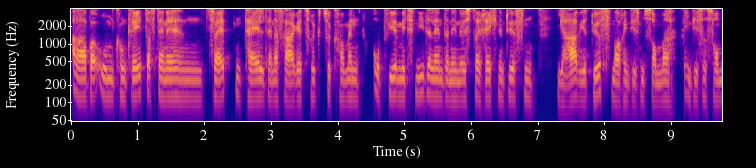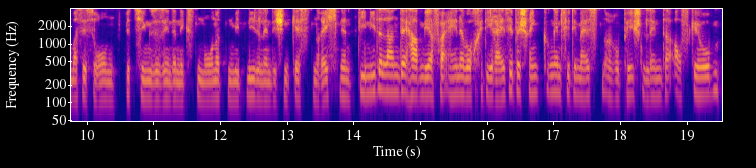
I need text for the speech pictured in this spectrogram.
Aber um konkret auf deinen zweiten Teil deiner Frage zurückzukommen, ob wir mit Niederländern in Österreich rechnen dürfen, ja, wir dürfen auch in diesem Sommer, in dieser Sommersaison beziehungsweise in den nächsten Monaten mit niederländischen Gästen rechnen. Die Niederlande haben ja vor einer Woche die Reisebeschränkungen für die meisten europäischen Länder aufgehoben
